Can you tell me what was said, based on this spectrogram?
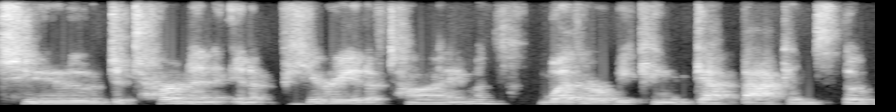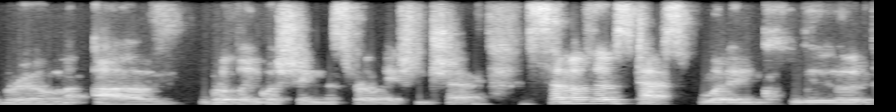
to determine in a period of time whether we can get back into the room of relinquishing this relationship. Some of those steps would include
